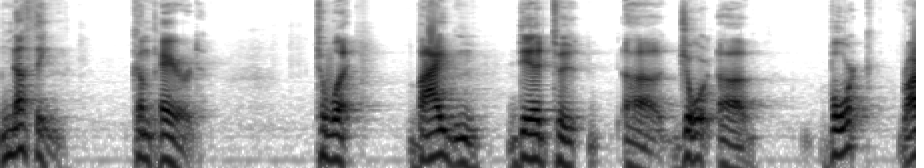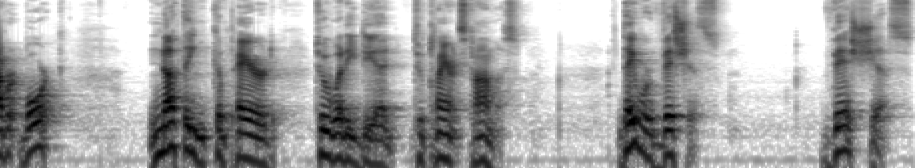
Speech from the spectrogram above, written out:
nothing compared to what Biden did to uh, George, uh, Bork, Robert Bork. Nothing compared to what he did to Clarence Thomas. They were vicious. Vicious.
